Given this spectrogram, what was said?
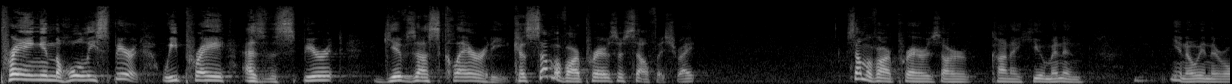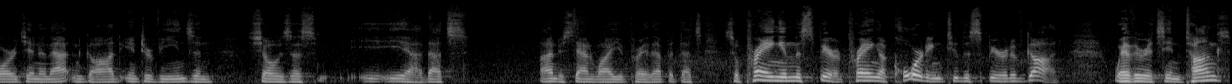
praying in the Holy Spirit. We pray as the Spirit gives us clarity. Because some of our prayers are selfish, right? Some of our prayers are kind of human and, you know, in their origin and that, and God intervenes and shows us, yeah, that's. I understand why you pray that, but that's so praying in the Spirit, praying according to the Spirit of God whether it's in tongues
